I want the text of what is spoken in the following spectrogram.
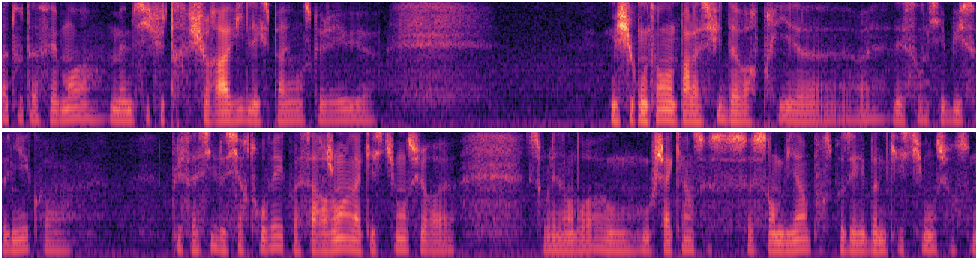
pas tout à fait moi, même si je suis, très, je suis ravi de l'expérience que j'ai eue. Euh, mais je suis content par la suite d'avoir pris euh, des sentiers buissonniers, quoi. Plus facile de s'y retrouver, quoi. Ça rejoint la question sur, euh, sur les endroits où, chacun se, se, sent bien pour se poser les bonnes questions sur son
